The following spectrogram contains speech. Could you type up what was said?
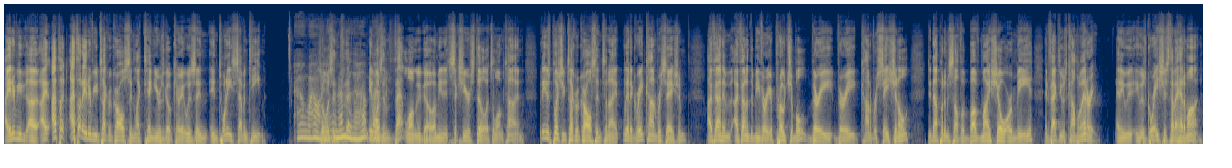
I interviewed. Uh, I, I thought. I thought I interviewed Tucker Carlson like ten years ago. Carrie, it was in in 2017. Oh wow! So I don't remember that. that it wasn't that long ago. I mean, it's six years still. It's a long time. But he was pushing Tucker Carlson tonight. We had a great conversation. I found him. I found him to be very approachable, very very conversational. Did not put himself above my show or me. In fact, he was complimentary and he, he was gracious that I had him on,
